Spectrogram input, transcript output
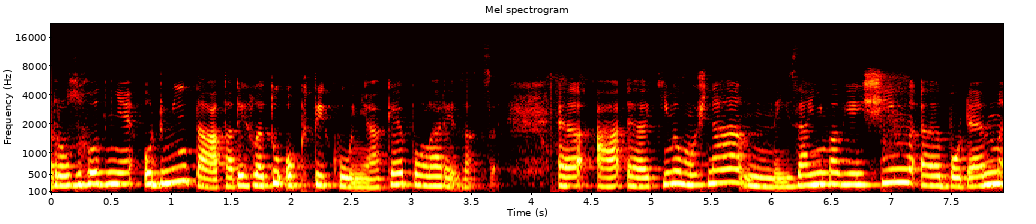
rozhodně odmítá tadyhle tu optiku nějaké polarizace. A tím možná nejzajímavějším bodem,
